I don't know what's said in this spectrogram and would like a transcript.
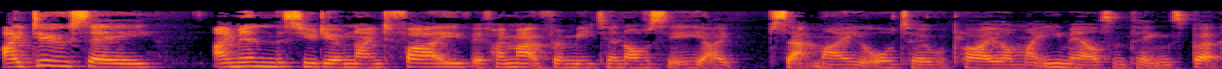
I do say I'm in the studio nine to five. If I'm out for a meeting, obviously I set my auto reply on my emails and things. But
